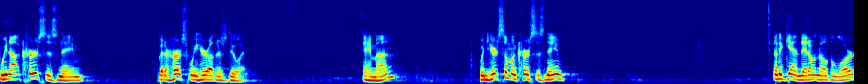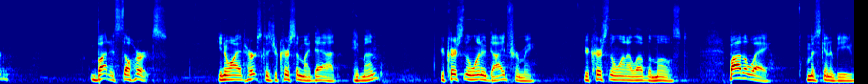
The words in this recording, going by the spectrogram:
we not curse his name, but it hurts when we hear others do it. Amen? When you hear someone curse his name, and again, they don't know the Lord, but it still hurts. You know why it hurts? Because you're cursing my dad. Amen? You're cursing the one who died for me. You're cursing the one I love the most. By the way, I'm just going to be,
